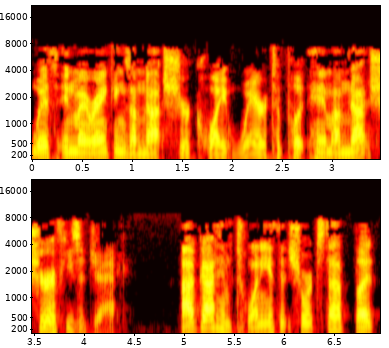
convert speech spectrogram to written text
with in my rankings. I'm not sure quite where to put him. I'm not sure if he's a jack. I've got him 20th at shortstop, but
